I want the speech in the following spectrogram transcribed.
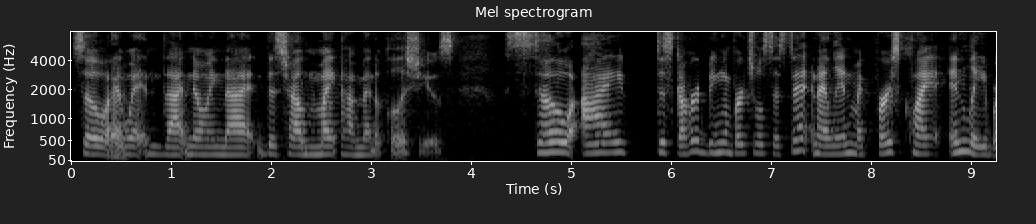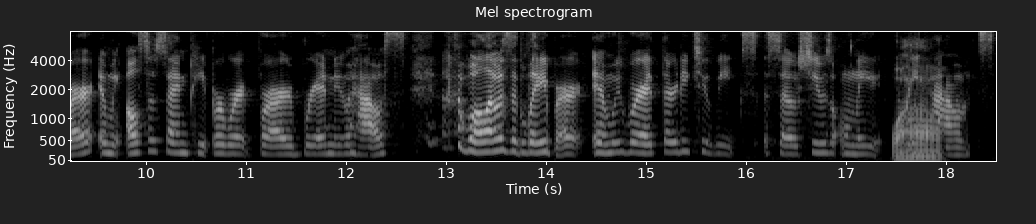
So I went in that knowing that this child might have medical issues. So I discovered being a virtual assistant and I landed my first client in labor. And we also signed paperwork for our brand new house while I was in labor. And we were at 32 weeks. So she was only three Wow. pounds.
